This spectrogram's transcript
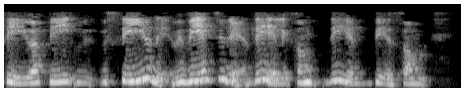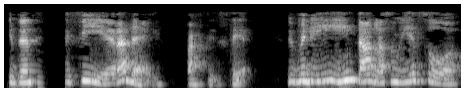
ser ju att det, vi ser ju det, vi vet ju det. Det är liksom, det är det som identifierar dig faktiskt. Det. Men det är inte alla som är så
